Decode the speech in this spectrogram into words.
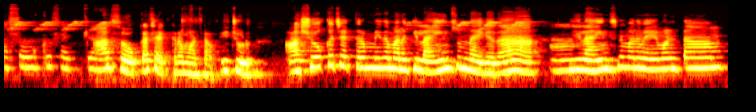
అశోక చక్రం అశోక చక్రం అంటాం. ఇది చూడు అశోక చక్రం మీద మనకి లైన్స్ ఉన్నాయి కదా? ఈ లైన్స్ని మనం ఏమంటాం?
